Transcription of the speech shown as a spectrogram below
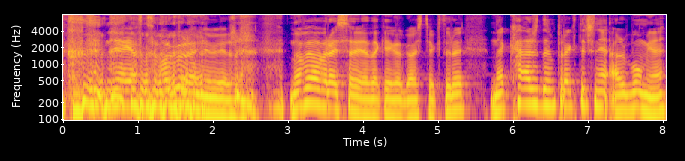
Nie, ja w to w ogóle nie wierzę. No wyobraź sobie takiego gościa, który na każdym praktycznie albumie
